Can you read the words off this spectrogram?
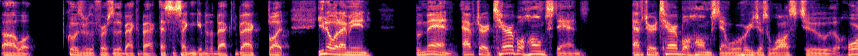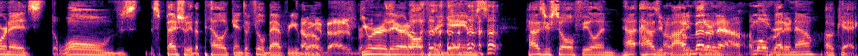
Uh, well, Clippers were the first of the back to back. That's the second game of the back to back, but you know what I mean. But man, after a terrible homestand, after a terrible homestand where we just lost to the Hornets, the Wolves, especially the Pelicans, I feel bad for you, bro. it, bro. You were there at all three games. How's your soul feeling? How, how's your body? I'm better feeling? now. I'm over better it. now. Okay,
